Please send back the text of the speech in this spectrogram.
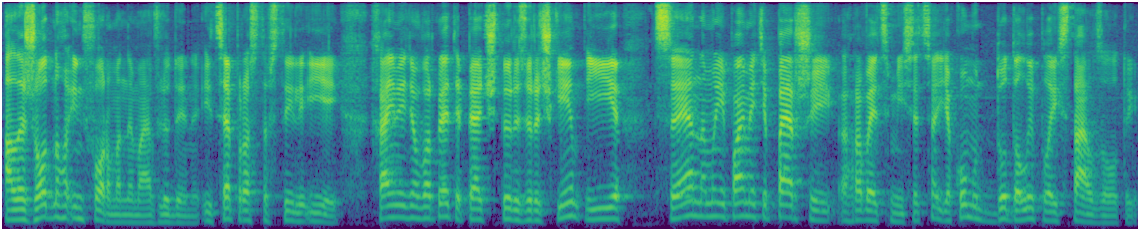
Але жодного інформа немає в людини. І це просто в стилі EA. High Medium Warcraft 5-4 зірочки. І це, на моїй пам'яті, перший гравець місяця, якому додали плейстайл золотий.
